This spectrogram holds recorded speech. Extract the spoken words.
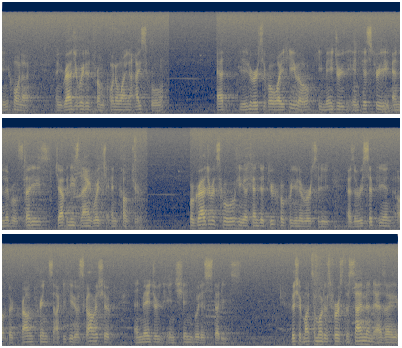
in Kona and graduated from Konawaena High School. At the University of Hawaii Hilo, he majored in history and liberal studies, Japanese language, and culture. For graduate school, he attended Ryukoku University as a recipient of the Crown Prince Akihito Scholarship and majored in Shin Buddhist studies. Bishop Matsumoto's first assignment as a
